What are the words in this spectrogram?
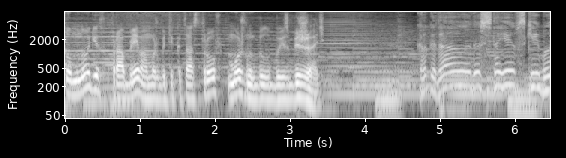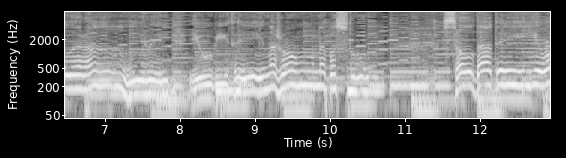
то многих проблем, а может быть и катастроф можно было бы избежать. Когда Достоевский был раненый и убитый ножом на посту, Солдаты его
